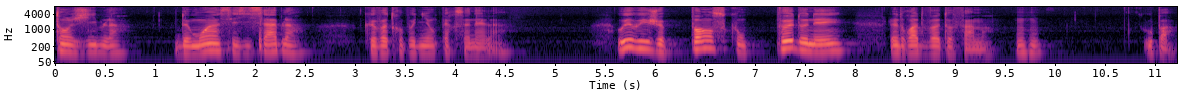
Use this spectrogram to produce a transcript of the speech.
tangible, de moins saisissable que votre opinion personnelle? Oui, oui, je pense qu'on peut donner le droit de vote aux femmes. Mhm. Ou pas.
